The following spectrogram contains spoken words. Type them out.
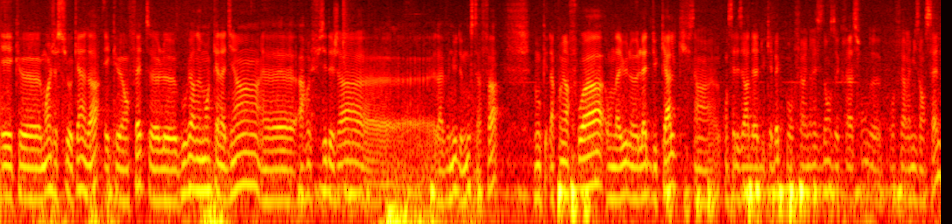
et que moi je suis au Canada et que en fait le gouvernement canadien euh, a refusé déjà euh, la venue de Mustapha. Donc la première fois, on a eu l'aide du CALC, c'est le Conseil des arts des lettres du Québec, pour faire une résidence de création, de, pour faire la mise en scène.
